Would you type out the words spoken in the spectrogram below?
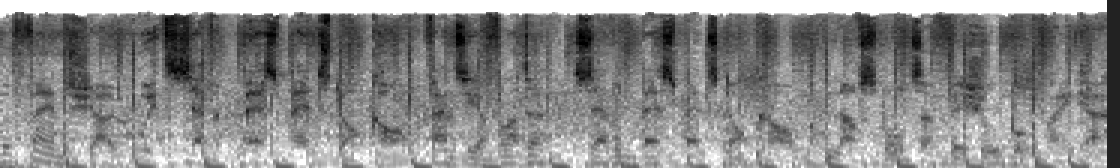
The Fans Show with 7bestbets.com. Fancy a flutter? 7bestbets.com. Love Sport's official bookmaker.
